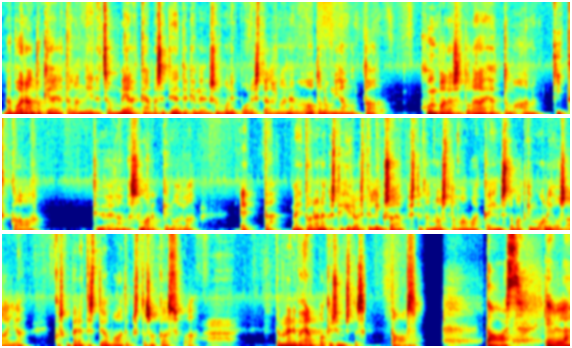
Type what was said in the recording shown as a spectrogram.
Me voidaan toki ajatella niin, että se on mielekkäämpää se työntekeminen, se on monipuolista ja sulla on enemmän autonomiaa, mutta kuinka paljon se tulee aiheuttamaan kitkaa työelämässä markkinoilla, että me ei todennäköisesti hirveästi liksoja pystytä nostamaan, vaikka ihmiset ovatkin moniosaajia, koska periaatteessa työn vaatimukset osa kasvaa. Tämmöinen niin helppo kysymys tässä taas. Taas, kyllä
